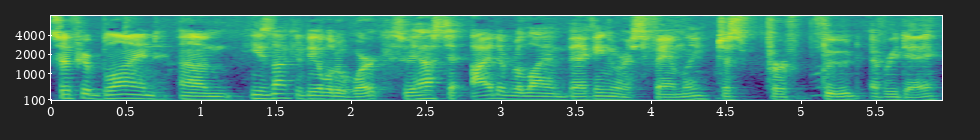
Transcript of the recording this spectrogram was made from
So if you're blind, um, he's not going to be able to work. So he has to either rely on begging or his family just for food every day.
